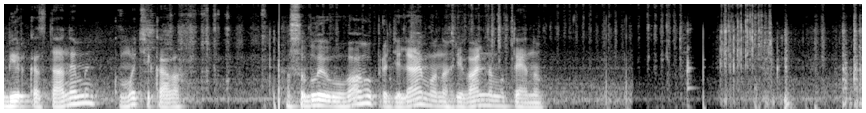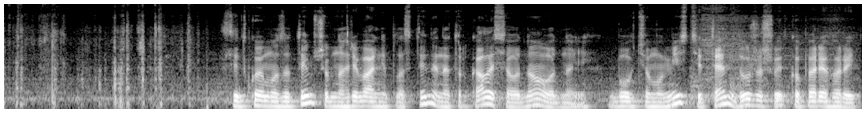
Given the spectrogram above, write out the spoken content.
Бірка з даними, кому цікаво. Особливу увагу приділяємо нагрівальному тену. Слідкуємо за тим, щоб нагрівальні пластини не торкалися одна одної, бо в цьому місці тен дуже швидко перегорить.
